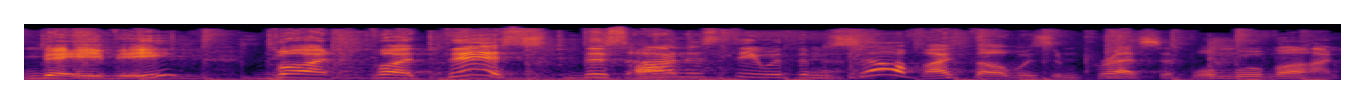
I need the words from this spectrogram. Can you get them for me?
maybe, but but this this honesty with himself, I thought was impressive. We'll move on.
